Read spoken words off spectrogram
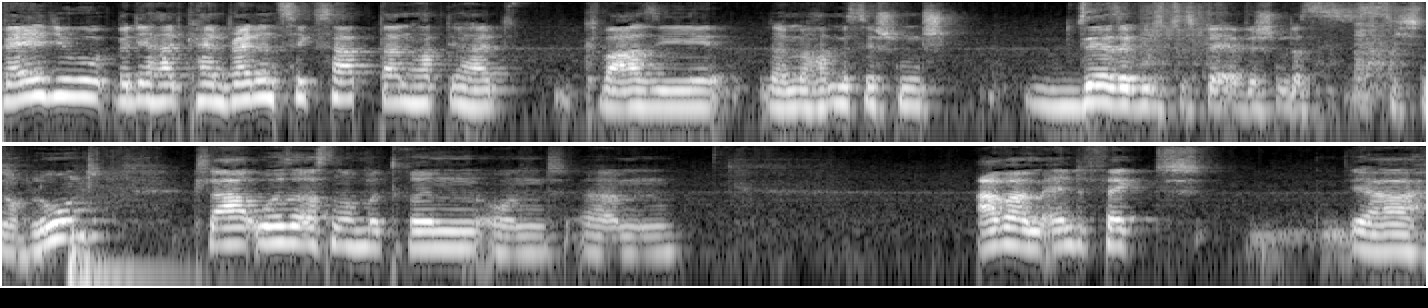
Value, wenn ihr halt kein and Six habt, dann habt ihr halt quasi, dann müsst ihr schon ein sehr, sehr gutes Display erwischen, dass es sich noch lohnt. Klar, Ursa ist noch mit drin und ähm, aber im Endeffekt, ja,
